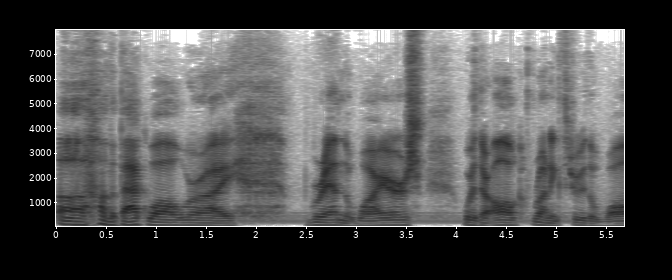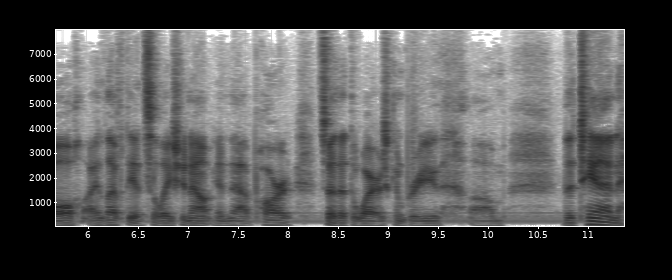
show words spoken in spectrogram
Uh, on the back wall where I ran the wires, where they're all running through the wall, I left the insulation out in that part so that the wires can breathe. Um, the tin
